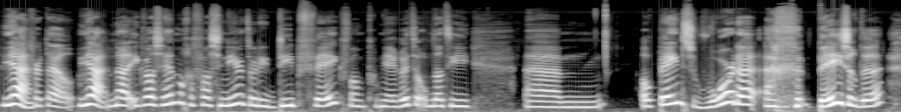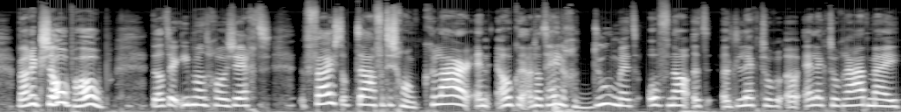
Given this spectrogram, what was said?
ja. Vertel. Ja, nou, ik was helemaal gefascineerd door die deepfake van premier Rutte, omdat hij ehm, opeens woorden bezigde waar ik zo op hoop. Dat er iemand gewoon zegt, vuist op tafel, het is gewoon klaar. En ook dat hele gedoe met of nou het, het eh, electoraat mij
